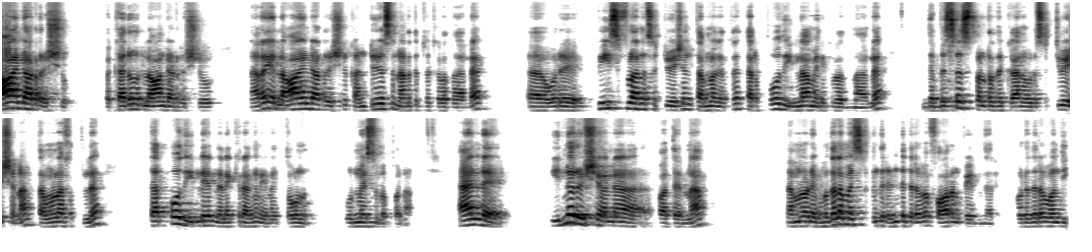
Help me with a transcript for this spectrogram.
law and order issue இப்போ Karur law and order issue நிறைய லா அண்ட் ஆர்டர் இஷ்யூ கண்டினியூஸாக நடந்துட்டு இருக்கிறதுனால ஒரு பீஸ்ஃபுல்லான சுச்சுவேஷன் தமிழகத்துல தற்போது இல்லாமல் இருக்கிறதுனால இந்த பிசினஸ் பண்றதுக்கான ஒரு சுச்சுவேஷனா தமிழகத்துல தற்போது இல்லைன்னு நினைக்கிறாங்கன்னு எனக்கு தோணுது. உண்மை சொல்லப்போனா அண்ட் இன்னொரு விஷயம் என்ன பார்த்தேன்னா நம்மளுடைய முதலமைச்சர் வந்து ரெண்டு தடவை ஃபாரின் போயிருந்தாரு. ஒரு தடவை வந்து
